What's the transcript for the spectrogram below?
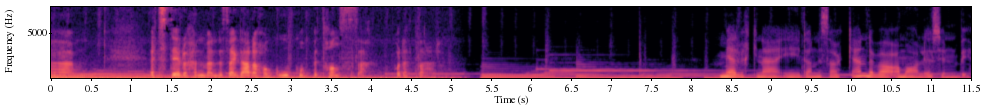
eh, et sted å henvende seg der de har god kompetanse på dette her. Medvirkende i denne saken det var Amalie Sundby.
